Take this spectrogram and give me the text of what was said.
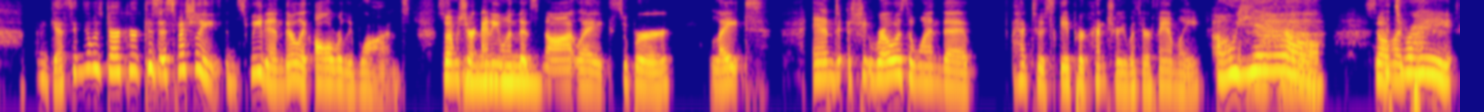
I'm guessing it was darker because especially in Sweden, they're like all really blonde. So I'm sure anyone that's Mm. not like super light. And she Ro was the one that had to escape her country with her family. Oh yeah. So that's like, right.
